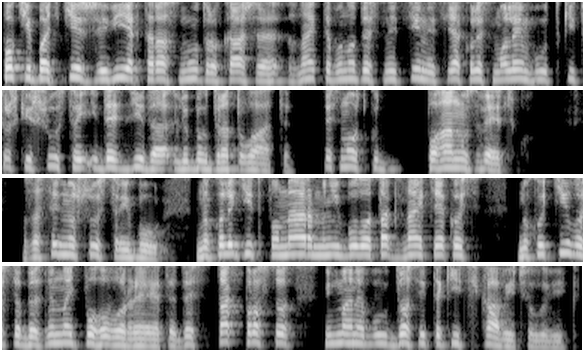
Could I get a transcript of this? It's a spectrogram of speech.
Поки батьки живі, як Тарас мудро каже, знаєте, воно десь не ціниться. Я колись малим був такий трошки шустрий і десь діда любив дратувати. Десь мав таку погану звичку. Засильно шустрий був. Ну коли дід помер, мені було так, знаєте, якось ну хотілося б з ним навіть поговорити. Десь так просто він в мене був досить такий цікавий чоловік.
